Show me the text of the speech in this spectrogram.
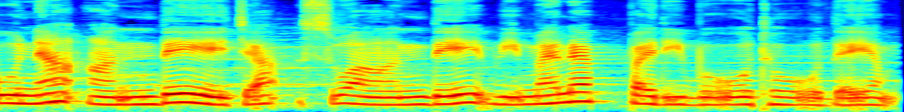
പുന അന്തേജ സ്വാന്തേ വിമല പരിബോധോദയം.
